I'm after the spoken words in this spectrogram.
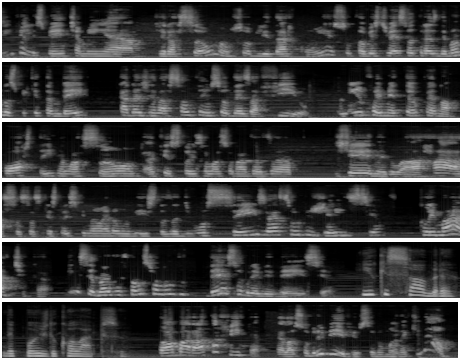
Infelizmente, a minha geração não soube lidar com isso. Talvez tivesse outras demandas, porque também cada geração tem o seu desafio. A minha foi meter o pé na porta em relação a questões relacionadas a gênero, a raça, essas questões que não eram vistas. A de vocês, essa urgência climática. Isso, nós estamos falando de sobrevivência. E o que sobra depois do colapso? Então a barata fica, ela sobrevive, o ser humano é que não.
